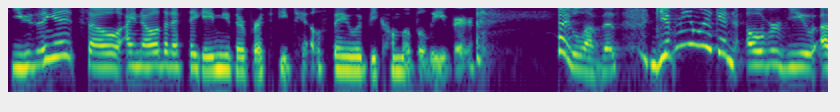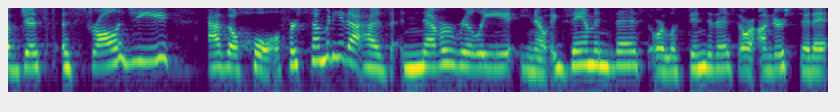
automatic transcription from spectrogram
using it. So I know that if they gave me their birth details, they would become a believer. I love this. Give me like an overview of just astrology as a whole for somebody that has never really, you know, examined this or looked into this or understood it.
